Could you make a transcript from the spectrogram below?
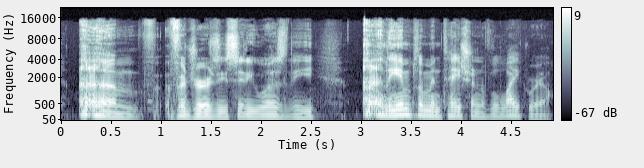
for Jersey City was the the implementation of the light rail.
